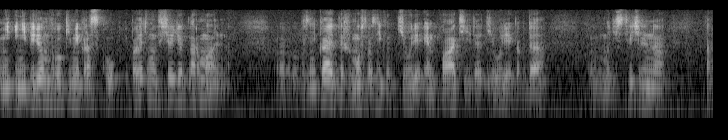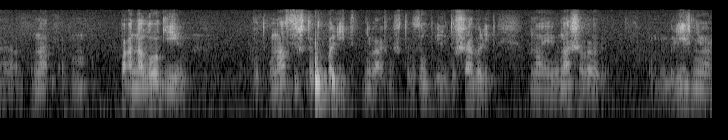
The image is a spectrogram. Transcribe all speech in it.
не, и не берем в руки микроскоп. И поэтому все идет нормально. Возникает даже, может возникнуть теория эмпатии, да, теория, когда мы действительно на, по аналогии вот у нас что-то болит, неважно, что зуб или душа болит, но и у нашего ближнего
